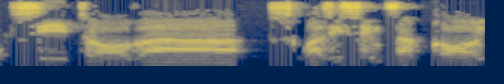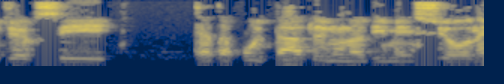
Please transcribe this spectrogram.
si trova quasi senza accorgersi catapultato in una dimensione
